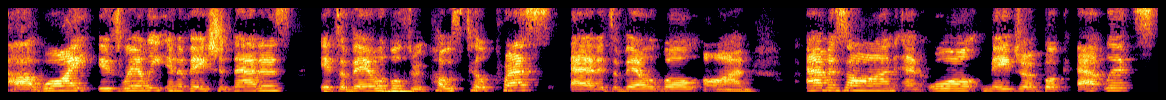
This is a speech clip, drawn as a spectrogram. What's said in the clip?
uh, Why Israeli Innovation Matters. It's available through Post Hill Press, and it's available on Amazon and all major book outlets.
